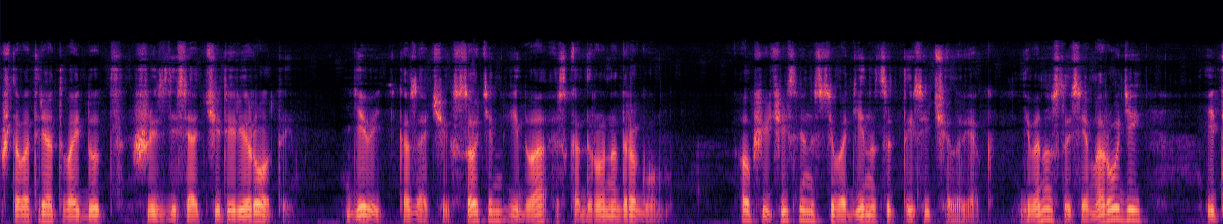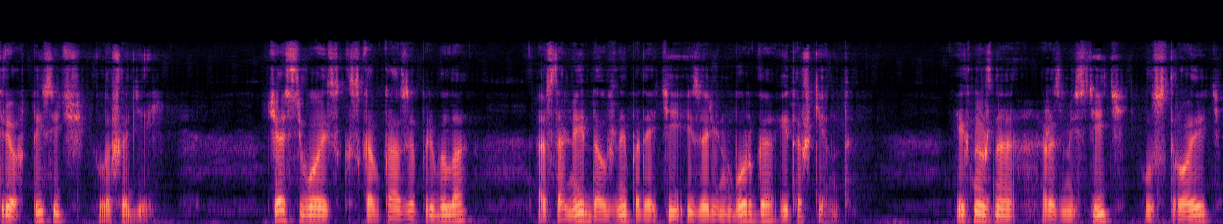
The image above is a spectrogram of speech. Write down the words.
что в отряд войдут 64 роты, 9 казачьих сотен и 2 эскадрона «Драгун», общей численностью в 11 тысяч человек, 97 орудий и 3 тысяч лошадей. Часть войск с Кавказа прибыла, остальные должны подойти из Оренбурга и Ташкента. Их нужно разместить, устроить,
